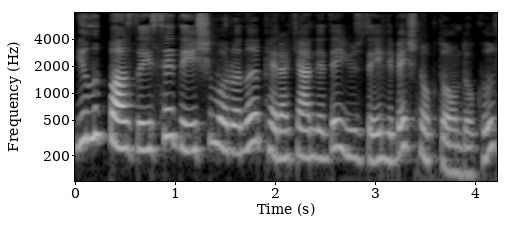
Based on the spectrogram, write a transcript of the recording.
Yıllık bazda ise değişim oranı perakendede %55.19,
